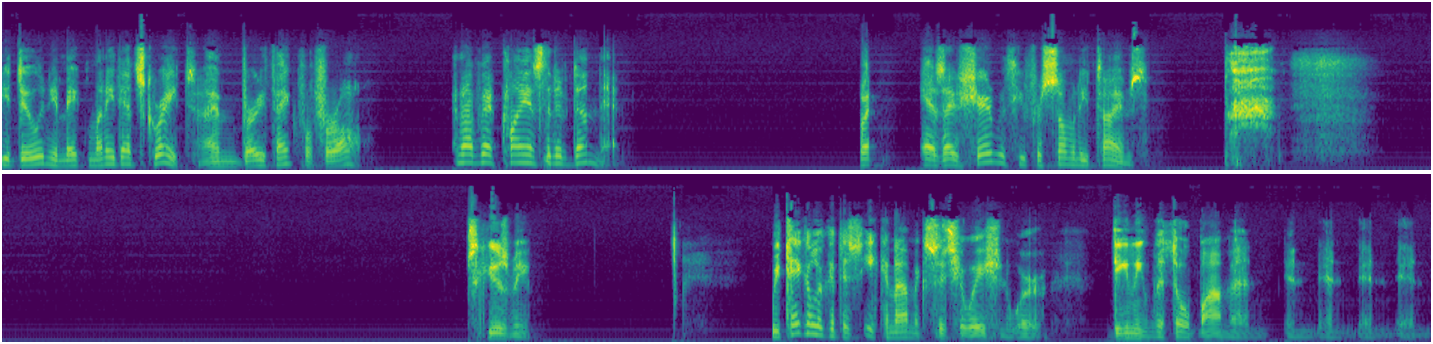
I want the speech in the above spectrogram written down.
you do and you make money, that's great. I'm very thankful for all. And I've got clients that have done that. But as I've shared with you for so many times, excuse me, we take a look at this economic situation we're dealing with Obama and, and, and, and, and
